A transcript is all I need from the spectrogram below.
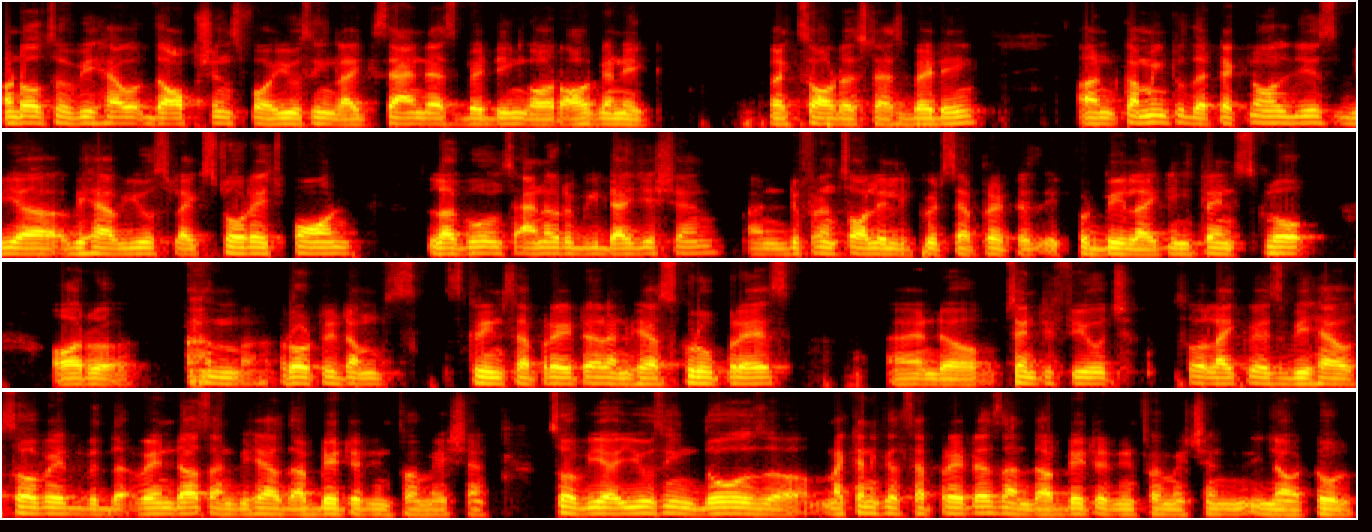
And also we have the options for using like sand as bedding or organic, like sawdust as bedding. And coming to the technologies, we, are, we have used like storage pond, lagoons, anaerobic digestion, and different solid liquid separators. It could be like inclined slope or uh, rotary drum screen separator, and we have screw press and uh, centrifuge. So likewise, we have surveyed with the vendors and we have the updated information. So we are using those uh, mechanical separators and the updated information in our tool.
